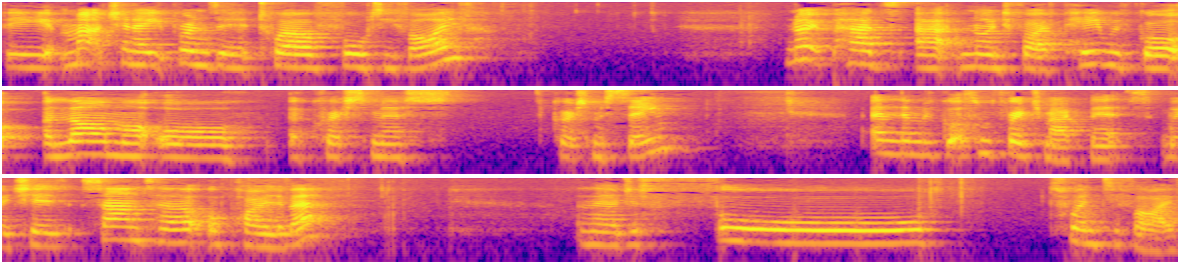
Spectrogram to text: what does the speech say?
The matching aprons are at twelve forty-five. Notepads at 95p. We've got a llama or a Christmas Christmas scene. And then we've got some fridge magnets, which is Santa or Polar Bear. And they're just 4.25.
